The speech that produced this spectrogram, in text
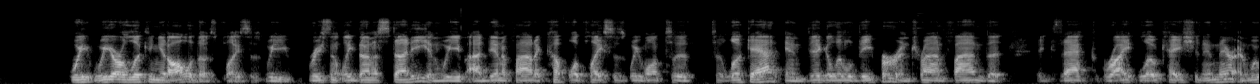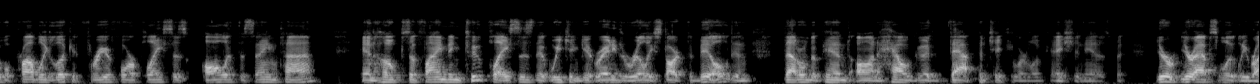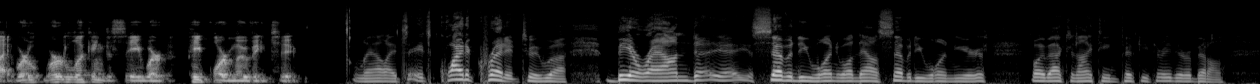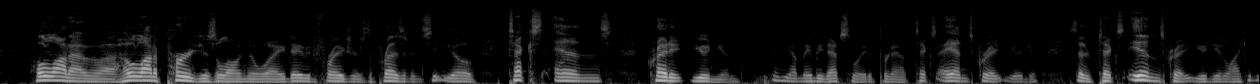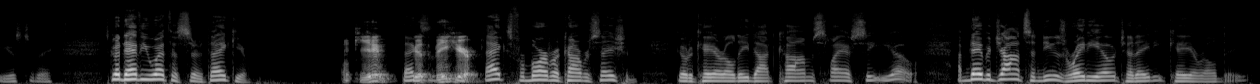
We we are looking at all of those places. We've recently done a study and we've identified a couple of places we want to to look at and dig a little deeper and try and find the exact right location in there. And we will probably look at three or four places all at the same time in hopes of finding two places that we can get ready to really start to build. And that'll depend on how good that particular location is. But you're you're absolutely right. We're we're looking to see where people are moving to. Well, it's it's quite a credit to uh, be around uh, 71, well now 71 years, going back to 1953. There have been a whole lot of uh, whole lot of purges along the way. David Frazier is the president and CEO of Texans Credit Union. Maybe maybe that's the way to pronounce Texans Credit Union instead of Texins Credit Union like it used to be. It's good to have you with us, sir. Thank you. Thank you. Thanks. Good to be here. Thanks for more of our conversation. Go to krld.com slash CEO. I'm David Johnson, News Radio 1080 KRLD.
